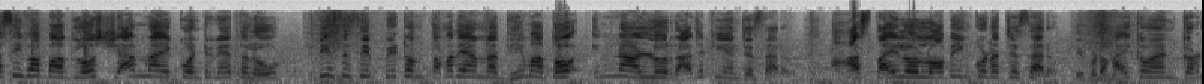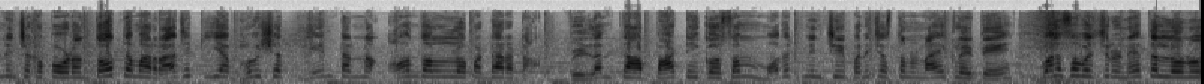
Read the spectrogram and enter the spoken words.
ఆసిఫాబాద్లో శ్యామ్ నాయక్ వంటి నేతలు డీసీసీ పీఠం తమదే అన్న ధీమాతో ఇన్నాళ్ళు రాజకీయం చేశారు. ఆ స్థాయిలో లాబింగ్ కూడా చేశారు. ఇప్పుడు హైకమాండ్ కరుణించకపోవడంతో తమ రాజకీయ భవిష్యత్ ఏంటన్న ఆందోళనలో పడ్డారట. వీళ్ళంతా పార్టీ కోసం మొదటి నుంచి పనిచేస్తున్న నాయకులైతే వలస వచ్చిన నేతల్లోనూ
